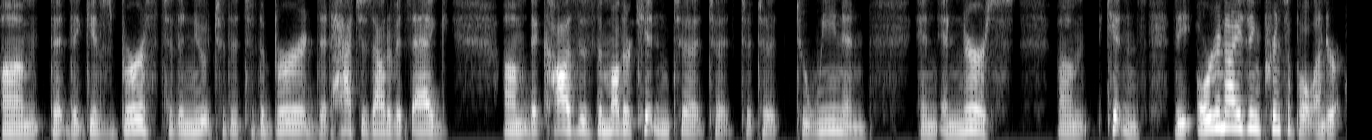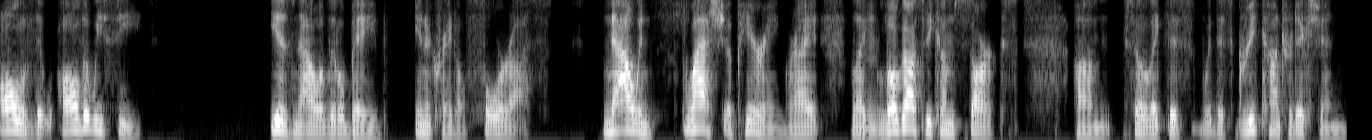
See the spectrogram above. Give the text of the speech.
um, that that gives birth to the new to the to the bird that hatches out of its egg, um, that causes the mother kitten to to to to to wean and and and nurse. um, kittens. The organizing principle under all of the all that we see is now a little babe in a cradle for us. Now in flesh appearing, right? Like mm. logos becomes sarx. Um, so like this with this Greek contradiction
